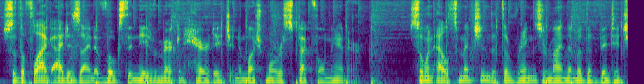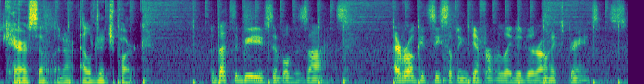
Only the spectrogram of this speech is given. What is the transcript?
so the flag I designed evokes the Native American heritage in a much more respectful manner. Someone else mentioned that the rings remind them of the vintage carousel in our Eldridge Park. But that's the beauty of simple designs. Everyone can see something different related to their own experiences.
